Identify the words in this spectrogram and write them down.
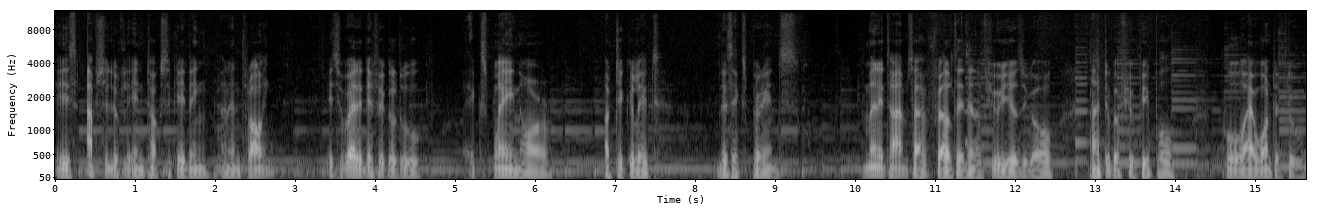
is absolutely intoxicating and enthralling. It's very difficult to explain or articulate this experience. Many times I have felt it and a few years ago, I took a few people who I wanted to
